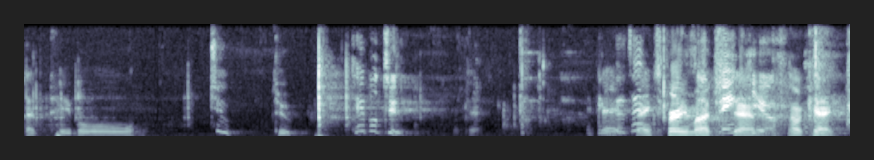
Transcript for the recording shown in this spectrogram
at table Two, two. table two. Okay. Think Okay, that's it. thanks very So much, thank Janice. you. Okay.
